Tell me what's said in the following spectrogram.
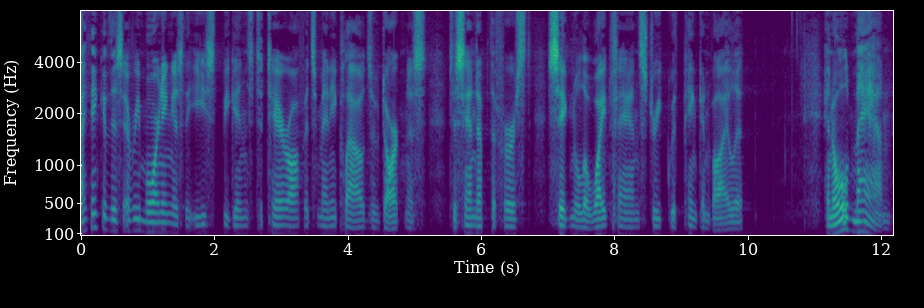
I think of this every morning as the east begins to tear off its many clouds of darkness to send up the first signal, a white fan streaked with pink and violet. An old man,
